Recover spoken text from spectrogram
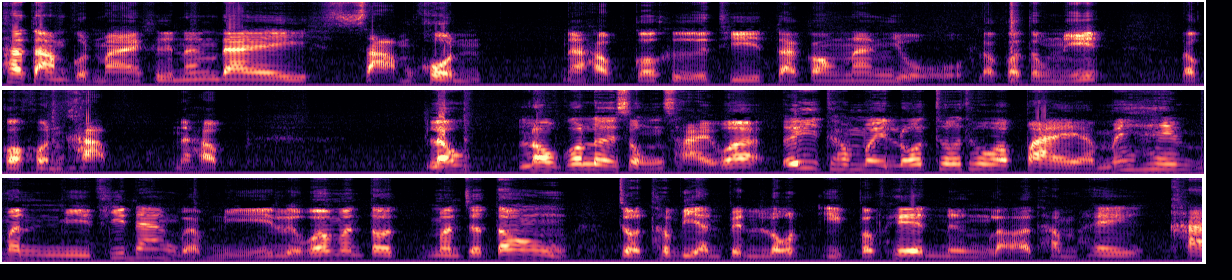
ถ้าตามกฎหมายคือนั่งได้ 3 คนนะครับ ก็คือที่ตากล้องนั่งอยู่ แล้วก็ตรงนี้แล้วก็คนขับ นะครับ แล้วเราก็เลยสงสัยว่า เอ้ยทำไมรถทั่ว ๆ ไปอะไม่ให้มันมีที่นั่งแบบนี้ หรือว่ามันตมันจะต้องจดทะเบียนเป็นรถอีกประเภทหนึ่งเหรอทำให้ค่า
